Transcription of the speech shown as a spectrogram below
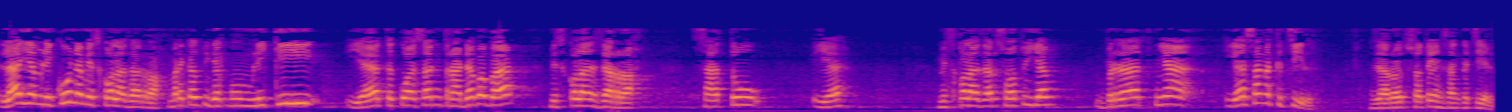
la yamlikuna misqala zarrah. Mereka tidak memiliki ya kekuasaan terhadap apa? Misqala zarrah. Satu ya misqala zarrah suatu yang beratnya ya sangat kecil. Zarrah itu suatu yang sangat kecil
